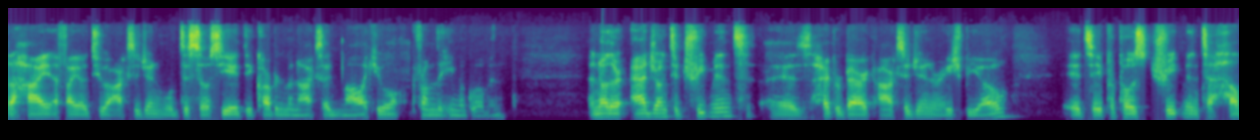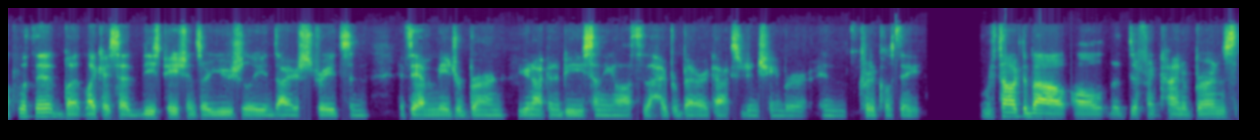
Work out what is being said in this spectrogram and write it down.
The high FiO2 oxygen will dissociate the carbon monoxide molecule from the hemoglobin. Another adjunct to treatment is hyperbaric oxygen or HBO. It's a proposed treatment to help with it, but like I said, these patients are usually in dire straits, and if they have a major burn, you're not going to be sending them off to the hyperbaric oxygen chamber in critical state. We've talked about all the different kind of burns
